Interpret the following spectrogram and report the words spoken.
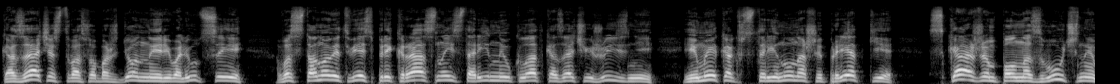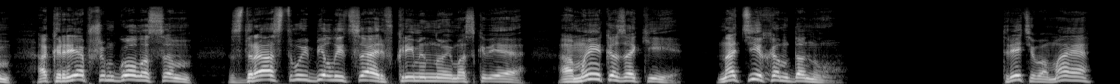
Казачество, освобожденное революцией, восстановит весь прекрасный старинный уклад казачьей жизни, и мы, как в старину наши предки, скажем полнозвучным, окрепшим голосом «Здравствуй, белый царь в кременной Москве, а мы, казаки, на Тихом Дону!» 3 мая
